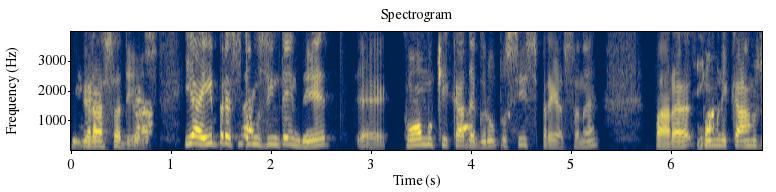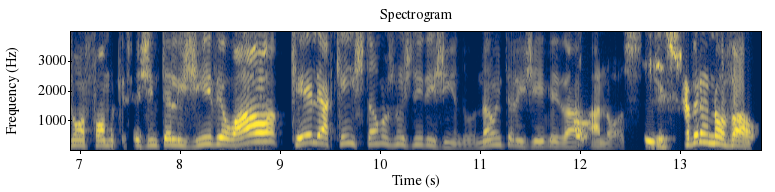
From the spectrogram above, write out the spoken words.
graças a Deus. E aí precisamos entender é, como que cada grupo se expressa, né? Para Sim. comunicarmos de uma forma que seja inteligível àquele a quem estamos nos dirigindo, não inteligíveis a, a nós. Isso. Reverendo Noval,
